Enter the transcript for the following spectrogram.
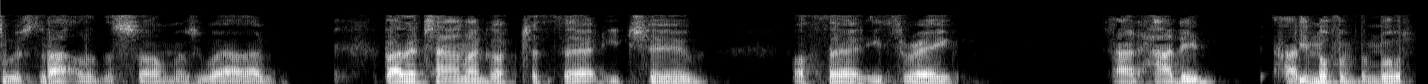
It was the Battle of the Somme as well. And by the time I got to 32 or 33, I'd had, it, had enough of the mud.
